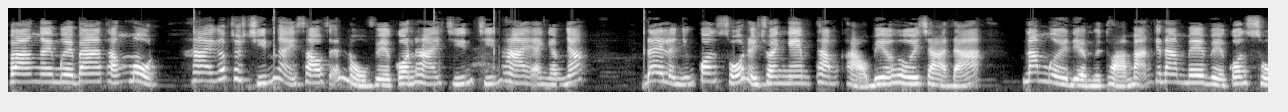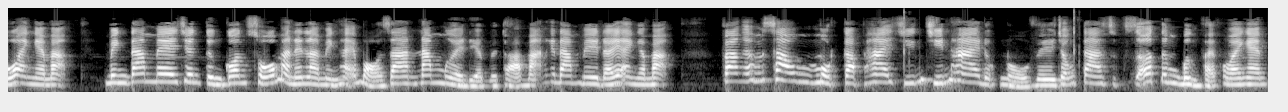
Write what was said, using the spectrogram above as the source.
Và ngày 13 tháng 1, 2 gấp cho 9 ngày sau sẽ nổ về con 2992 anh em nhé. Đây là những con số để cho anh em tham khảo bia hơi trà đá. 5-10 điểm để thỏa mãn cái đam mê về con số anh em ạ. Mình đam mê trên từng con số mà nên là mình hãy bỏ ra 5-10 điểm để thỏa mãn cái đam mê đấy anh em ạ. Và ngày hôm sau một cặp 2992 được nổ về cho chúng ta rực rỡ tưng bừng phải không anh em?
